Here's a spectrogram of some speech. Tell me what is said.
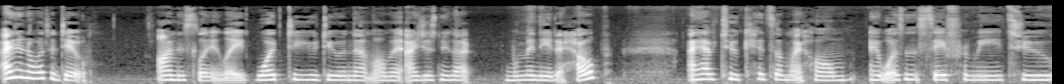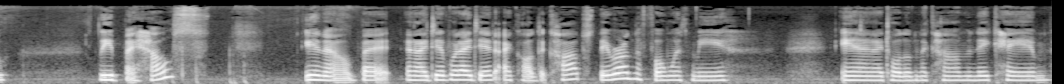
I didn't know what to do honestly. Like what do you do in that moment? I just knew that woman needed help I have two kids at my home. It wasn't safe for me to leave my house, you know, but, and I did what I did. I called the cops. They were on the phone with me, and I told them to come, and they came.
